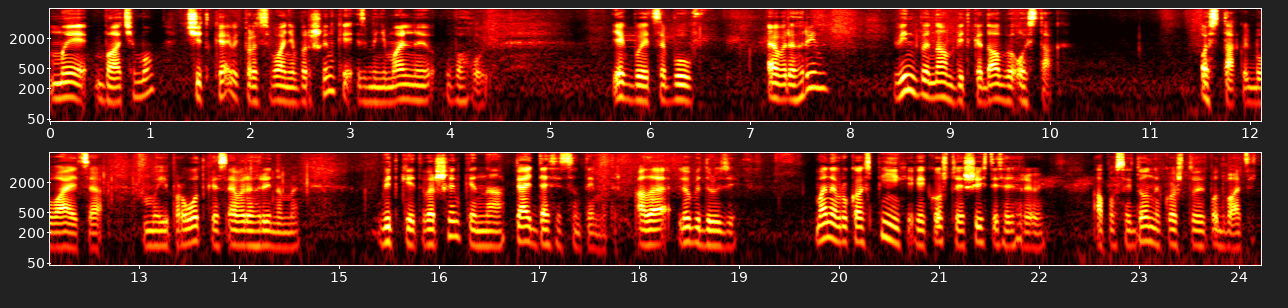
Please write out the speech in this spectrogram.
ми бачимо чітке відпрацювання вершинки з мінімальною вагою. Якби це був Evergreen, він би нам відкидав би ось так. Ось так відбувається мої проводки з Evergreenами. Відкид вершинки на 5-10 см. Але, любі друзі, в мене в руках спінінг, який коштує 6 тисяч гривень, а посейдони коштує по 20.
